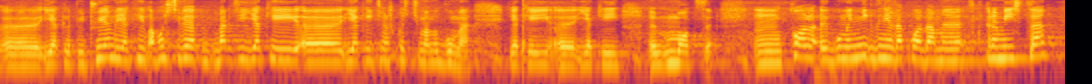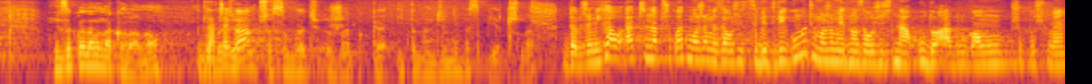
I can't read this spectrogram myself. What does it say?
e, jak lepiej czujemy, jakiej, a właściwie bardziej jakiej, e, jakiej ciężkości mamy gumę, jakiej, e, jakiej mocy. Mm, Kol, gumy nigdy nie zakładamy w które miejsce? Nie zakładamy na kolano. Dlaczego? Będziemy przesuwać rzepkę i to będzie niebezpieczne. Dobrze, Michał, a czy na przykład możemy założyć sobie dwie gumy, czy możemy jedną założyć na udo, a drugą przypuśćmy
